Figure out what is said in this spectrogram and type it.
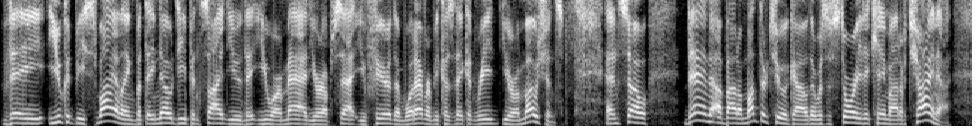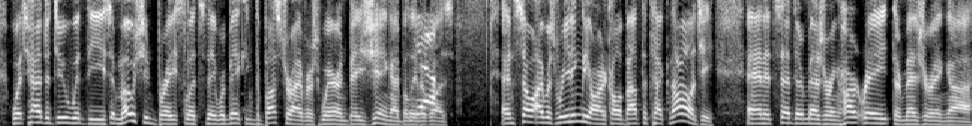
they you could be smiling but they know deep inside you that you are mad you're upset you fear them whatever because they could read your emotions and so then, about a month or two ago, there was a story that came out of China, which had to do with these emotion bracelets they were making the bus drivers wear in Beijing, I believe yeah. it was. And so I was reading the article about the technology, and it said they're measuring heart rate, they're measuring uh,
